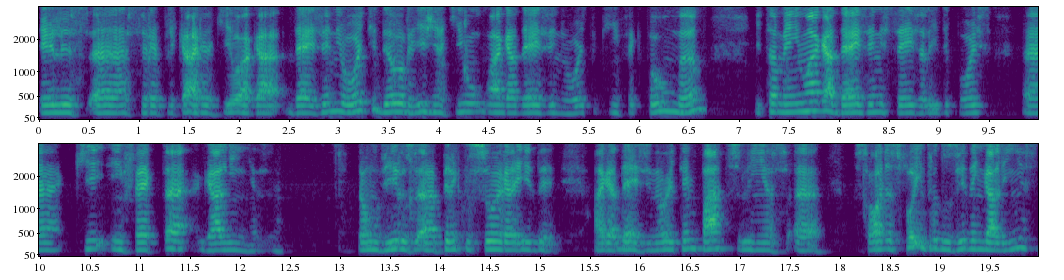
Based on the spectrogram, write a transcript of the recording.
eles é, se replicaram aqui o H10N8 e deu origem aqui um H10N8 que infectou o humano e também um H10N6 ali depois é, que infecta galinhas. Né? Então, um vírus a precursor aí de H10N8 em patos, linhas sólidas foi introduzida em galinhas,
